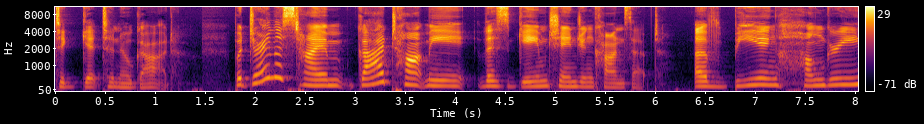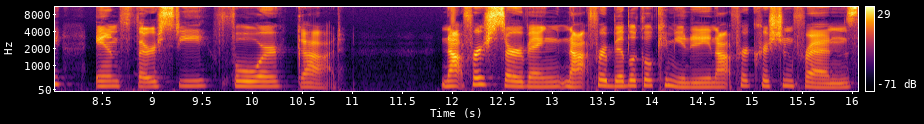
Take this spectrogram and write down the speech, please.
to get to know God. But during this time, God taught me this game changing concept of being hungry and thirsty for God. Not for serving, not for biblical community, not for Christian friends,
